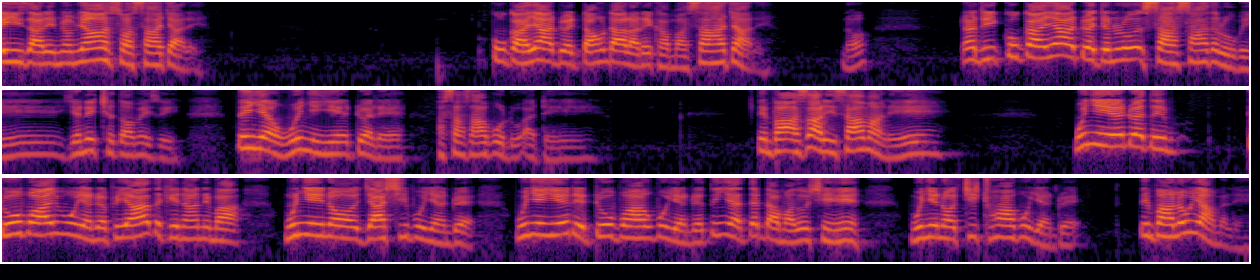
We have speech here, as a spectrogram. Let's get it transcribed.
င်ကြီးစားတွေများများဆွာစားကြတယ်ကိုကာယအတွက်တောင်းတလာတဲ့ခါမှာစားကြတယ်နော်ဒါဒီကိုကာယအတွက်ကျွန်တော်တို့အစာစားတယ်လို့ပဲယနေ့ချစ်တော်မိတ်ဆွေသင်ရဲ့ဝိညာဉ်ရဲ့အတွက်လည်းအစာစားဖို့လိုအပ်တယ် သင်ဘာအစာတွေစားမှလဲဝိညာဉ်ရဲ့အတွက်သင်တိုးပွားဖို့ရန်အတွက်ဘုရားသခင်သားနေမှာဝိညာဉ်တော်ရရှိဖို့ရန်အတွက်ဝိညာဉ်ရေးတွေတိုးပွားဖို့ရန်အတွက်သင်ရဲ့တက်တာမှာလို့ရှိရင်ဝိညာဉ်တော်ကြီးထွားဖို့ရန်အတွက်သင်ဘာလုပ်ရမလဲ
